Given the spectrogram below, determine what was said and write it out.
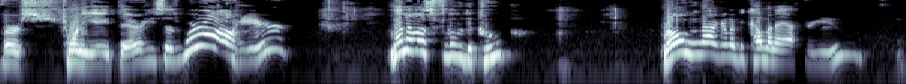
verse 28 there, he says, We're all here. None of us flew the coop. Rome's not going to be coming after you. And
